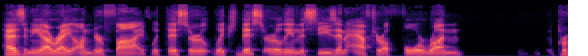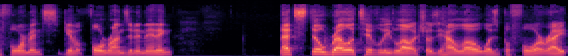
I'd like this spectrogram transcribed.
has an ERA under five. With this, early, which this early in the season, after a four-run performance, give up four runs in an inning, that's still relatively low. It shows you how low it was before, right?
